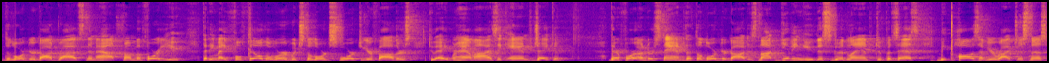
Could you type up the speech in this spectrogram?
the Lord your God drives them out from before you, that he may fulfill the word which the Lord swore to your fathers, to Abraham, Isaac, and Jacob. Therefore, understand that the Lord your God is not giving you this good land to possess because of your righteousness,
